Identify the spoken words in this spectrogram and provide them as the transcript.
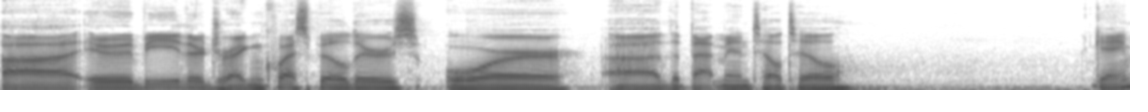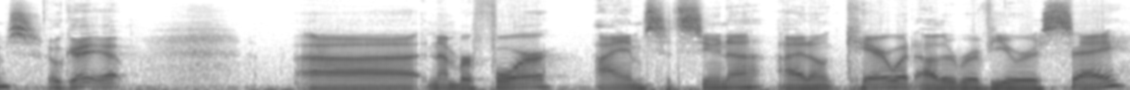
Uh, it would be either Dragon Quest Builders or uh, the Batman Telltale games. Okay, yep. Uh, number four, I am Setsuna. I don't care what other reviewers say.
